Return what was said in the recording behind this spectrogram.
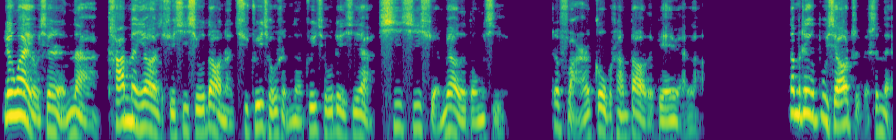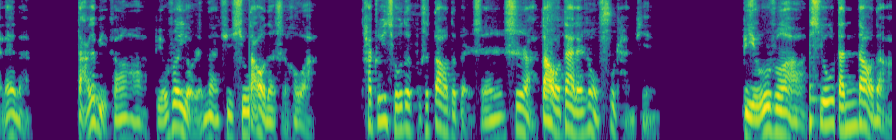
另外有些人呢，他们要学习修道呢，去追求什么呢？追求这些啊稀奇玄妙的东西，这反而够不上道的边缘了。那么这个不消指的是哪类呢？打个比方啊，比如说有人呢去修道的时候啊，他追求的不是道的本身，是啊道带来这种副产品。比如说啊，修丹道的啊，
